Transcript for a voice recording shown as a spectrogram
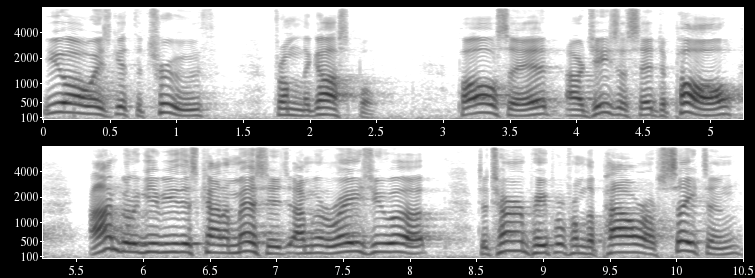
You always get the truth from the gospel. Paul said, or Jesus said to Paul, I'm going to give you this kind of message. I'm going to raise you up to turn people from the power of Satan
